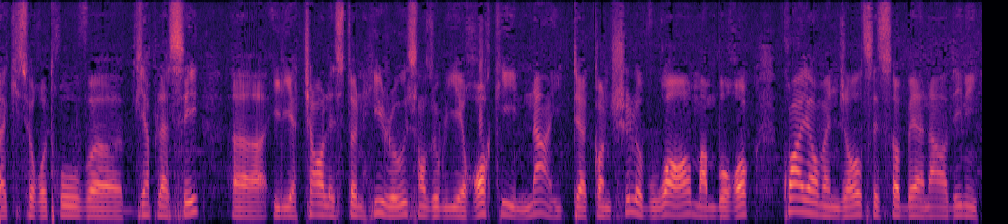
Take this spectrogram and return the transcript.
qui se retrouve bien placé. Euh, il y a Charleston Heroes, sans oublier Rocky Knight, Conchil of War, Mambo Rock, Choir of Angels et Sub Bernardini.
